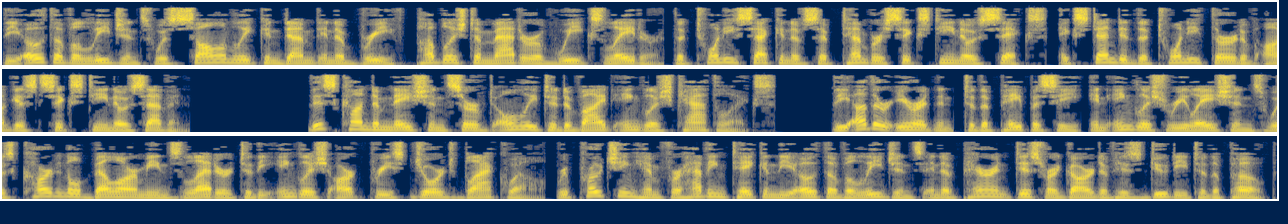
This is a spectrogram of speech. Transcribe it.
The oath of allegiance was solemnly condemned in a brief published a matter of weeks later, the 22nd of September 1606, extended the 23rd of August 1607. This condemnation served only to divide English Catholics. The other irritant to the papacy in English relations was Cardinal Bellarmine's letter to the English archpriest George Blackwell, reproaching him for having taken the oath of allegiance in apparent disregard of his duty to the Pope.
